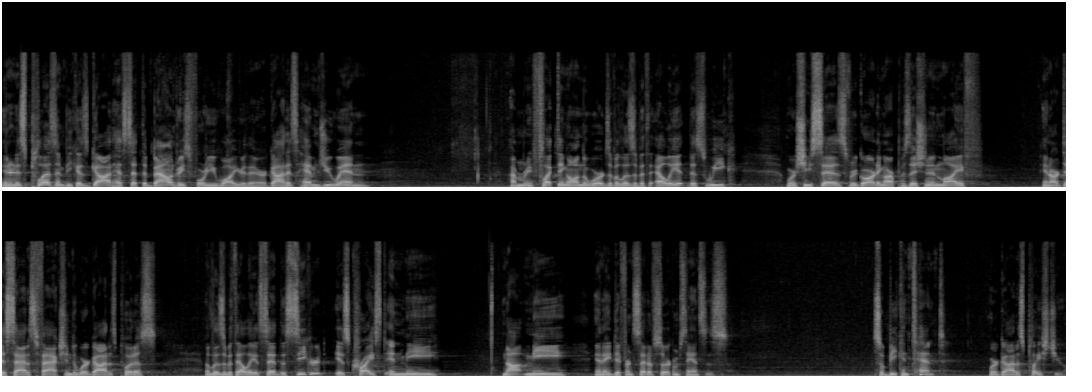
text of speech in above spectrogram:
And it is pleasant because God has set the boundaries for you while you're there. God has hemmed you in. I'm reflecting on the words of Elisabeth Elliot this week, where she says regarding our position in life and our dissatisfaction to where God has put us. Elisabeth Elliot said, The secret is Christ in me, not me in a different set of circumstances. So be content where God has placed you.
